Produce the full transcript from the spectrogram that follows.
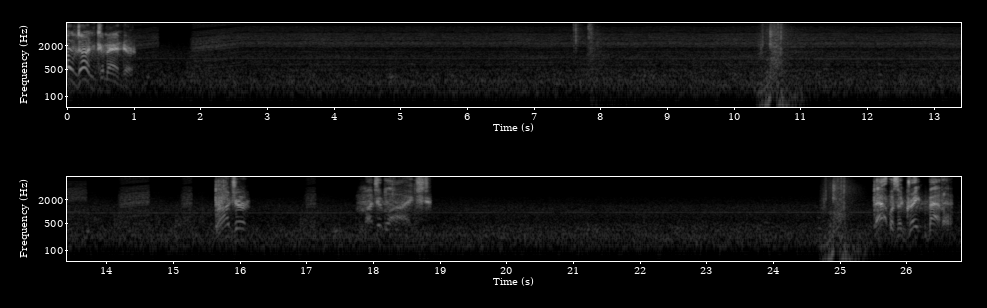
Well done, Commander. Roger. Much obliged. That was a great battle.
